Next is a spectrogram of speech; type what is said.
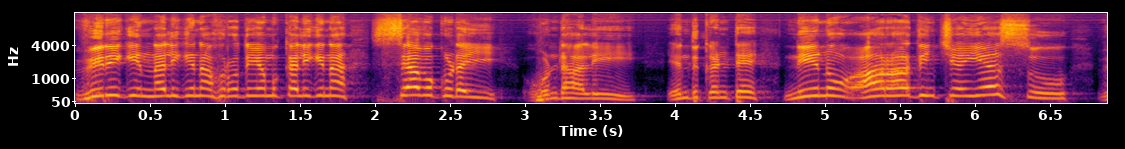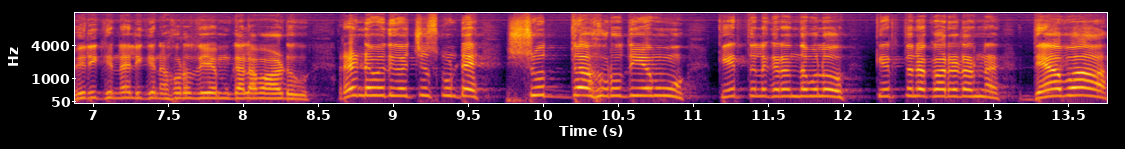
విరిగి నలిగిన హృదయం కలిగిన సేవకుడై ఉండాలి. ఎందుకంటే నేను ఆరాధించే యేసు విరిగి నలిగిన హృదయం గలవాడు. రెండవదిగా చూసుకుంటే శుద్ధ హృదయము కీర్తన గ్రంథములో కీర్తనకారుడు దేవా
